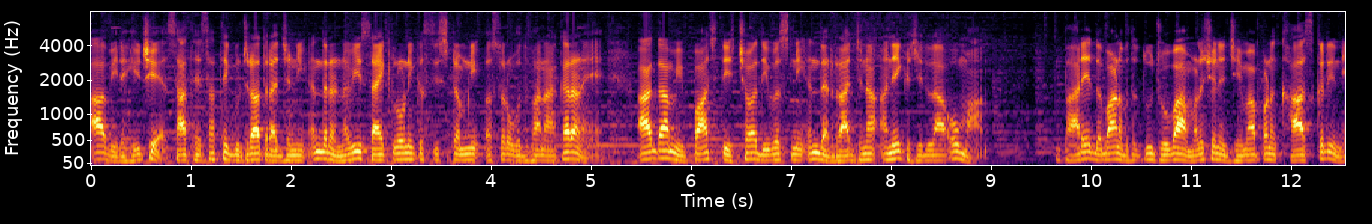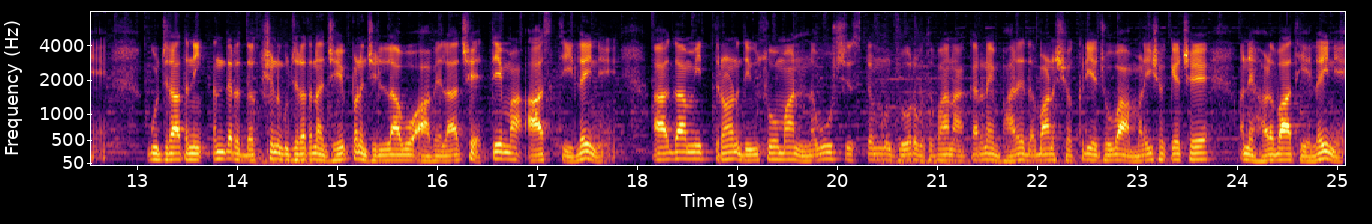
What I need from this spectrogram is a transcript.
આવી રહી છે. સાથે સાથે ગુજરાત રાજ્યની અંદર નવી સાયક્લોનિક સિસ્ટમની અસરો વધવાના કારણે આગામી પાંચથી છ દિવસની અંદર રાજ્યના અનેક જિલ્લાઓમાં ભારે દબાણ વધતું જોવા મળશે અને જેમાં પણ ખાસ કરીને ગુજરાતની અંદર દક્ષિણ ગુજરાતના જે પણ જિલ્લાઓ આવેલા છે, તેમાં આજથી લઈને આગામી ત્રણ દિવસોમાં નવું સિસ્ટમનું જોર વધવાના કારણે ભારે દબાણ સક્રિય જોવા મળી શકે છે અને હળવાથી લઈને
